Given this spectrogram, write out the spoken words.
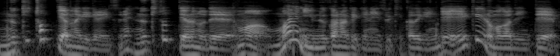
抜き取ってやらなきゃいけないんですね。抜き取ってやるので、まあ、前に抜かなきゃいけないんですよ、結果的に。で、AK のマガジンって、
